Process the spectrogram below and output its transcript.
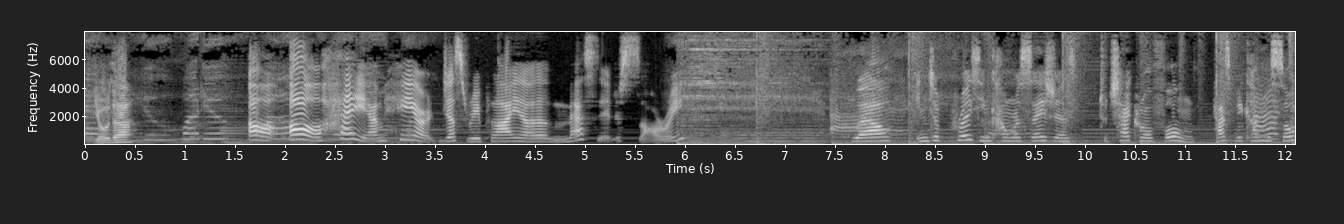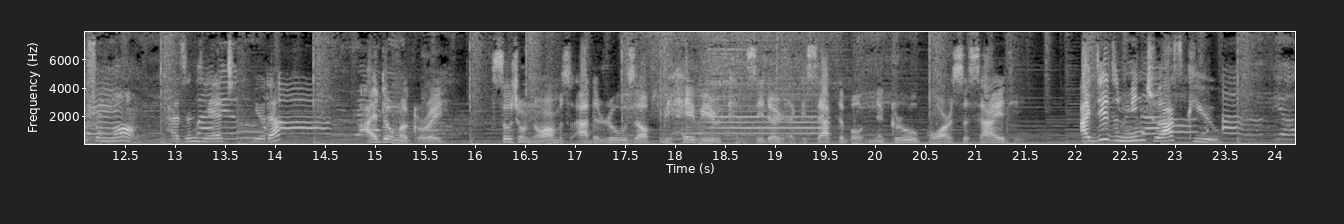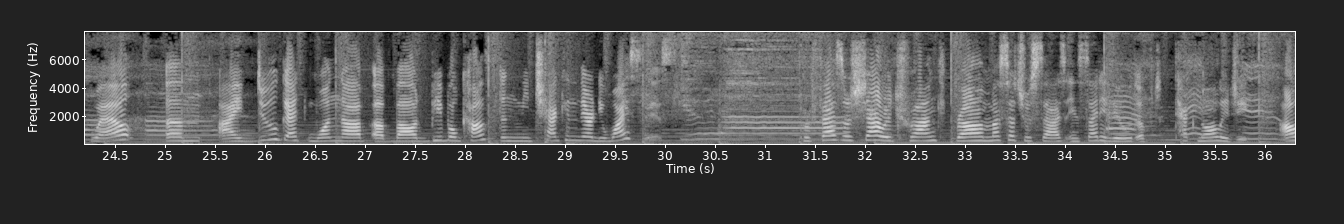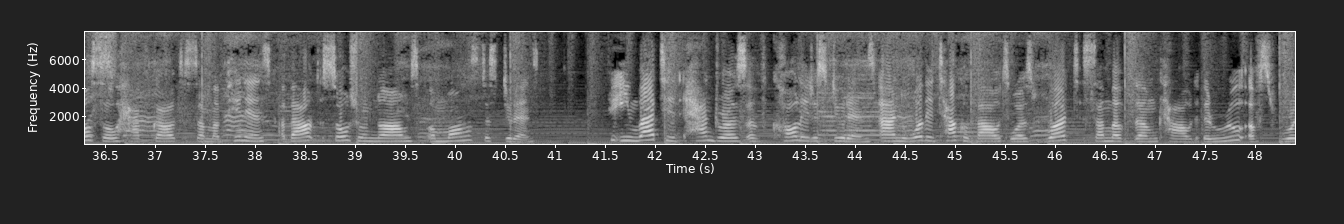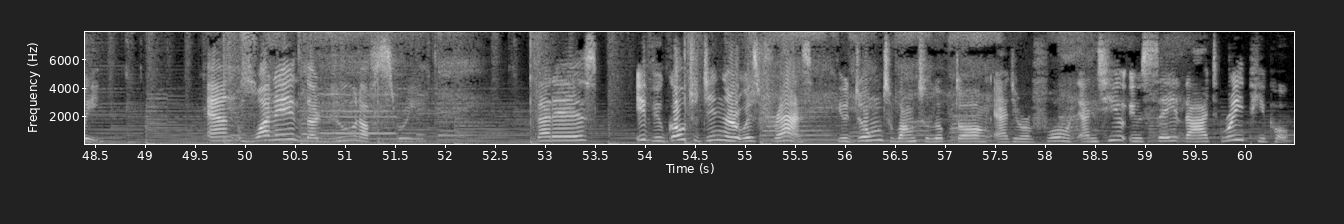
Yoda? Oh, oh, hey, I'm here. Just reply a message, sorry. Well, interpreting conversations to check your phone has become a social norm, hasn't it, Yoda? I don't agree. Social norms are the rules of behavior considered acceptable in a group or society. I didn't mean to ask you. Well, um, I do get one up about people constantly checking their devices. Professor Sherry Turkle from Massachusetts Institute of Technology also have got some opinions about social norms amongst the students. He invited hundreds of college students, and what they talked about was what some of them called the rule of three. And what is the rule of three? That is, if you go to dinner with friends, you don't want to look down at your phone until you see that three people.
